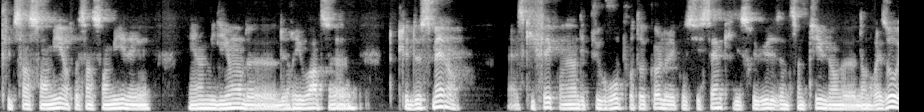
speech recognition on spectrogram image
plus de 500 000, entre 500 000 et, et 1 million de, rewards toutes les deux semaines. Ce qui fait qu'on est un des plus gros protocoles de l'écosystème qui distribue les incentives dans le, réseau.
